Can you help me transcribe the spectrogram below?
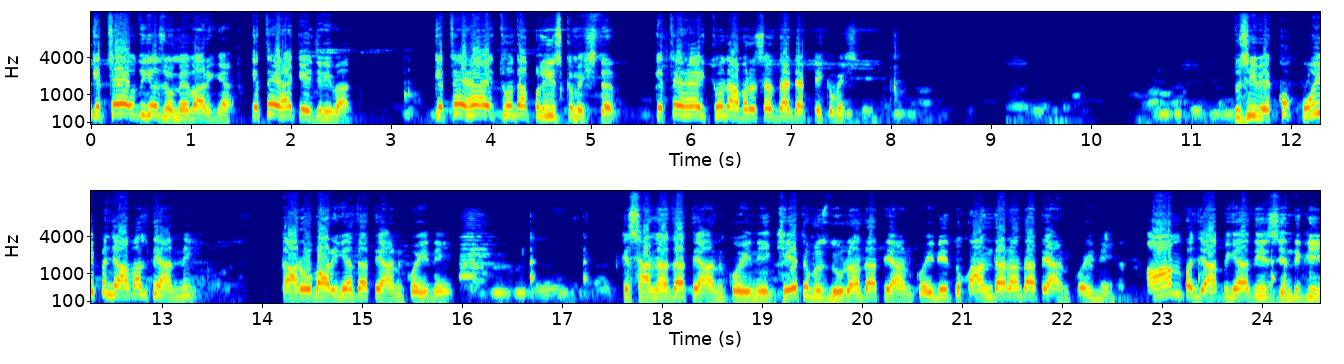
ਕਿੱਥੇ ਉਹਦੀਆਂ ਜ਼ਿੰਮੇਵਾਰੀਆਂ? ਕਿੱਥੇ ਹੈ ਕੇਜਰੀਵਾਲ? ਕਿੱਥੇ ਹੈ ਇੱਥੋਂ ਦਾ ਪੁਲਿਸ ਕਮਿਸ਼ਨਰ? ਕਿੱਥੇ ਹੈ ਇੱਥੋਂ ਦਾ ਅੰਮ੍ਰਿਤਸਰ ਦਾ ਡਿਪਟੀ ਕਮਿਸ਼ਨਰ? ਤੁਸੀਂ ਵੇਖੋ, ਕੋਈ ਪੰਜਾਬ ਵੱਲ ਧਿਆਨ ਨਹੀਂ। ਕਾਰੋਬਾਰੀਆਂ ਦਾ ਧਿਆਨ ਕੋਈ ਨਹੀਂ। ਕਿਸਾਨਾਂ ਦਾ ਧਿਆਨ ਕੋਈ ਨਹੀਂ। ਖੇਤ ਮਜ਼ਦੂਰਾਂ ਦਾ ਧਿਆਨ ਕੋਈ ਨਹੀਂ। ਦੁਕਾਨਦਾਰਾਂ ਦਾ ਧਿਆਨ ਕੋਈ ਨਹੀਂ। ਆਮ ਪੰਜਾਬੀਆਂ ਦੀ ਜ਼ਿੰਦਗੀ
